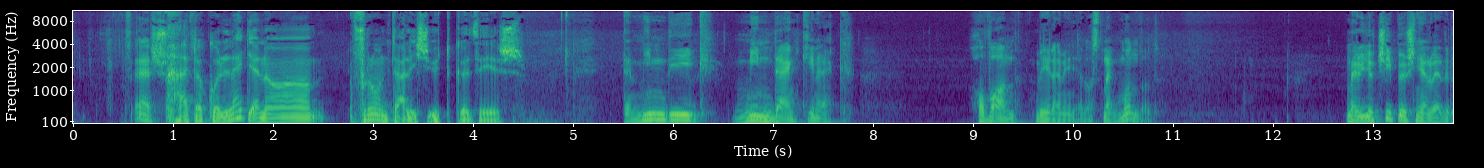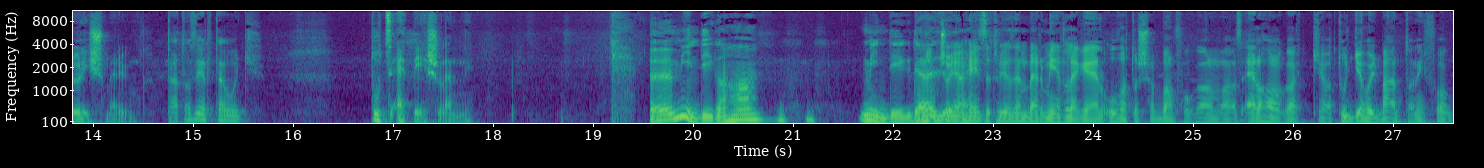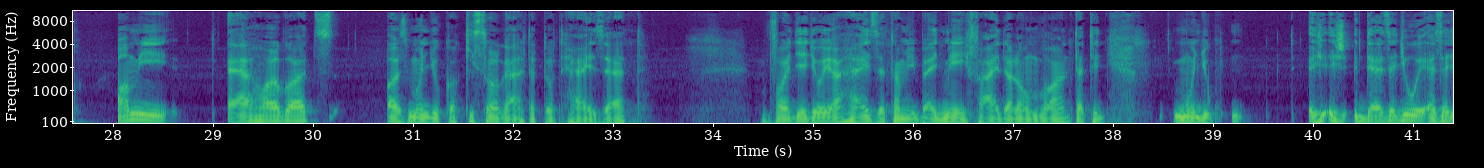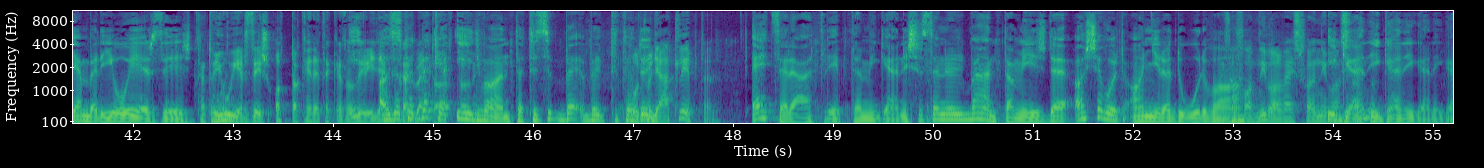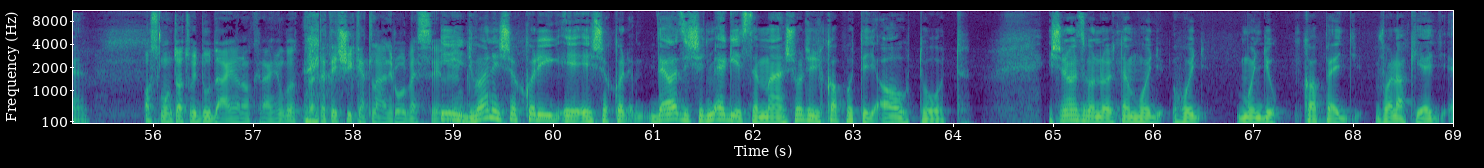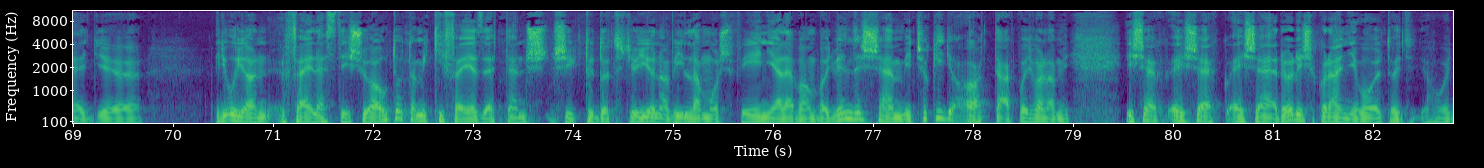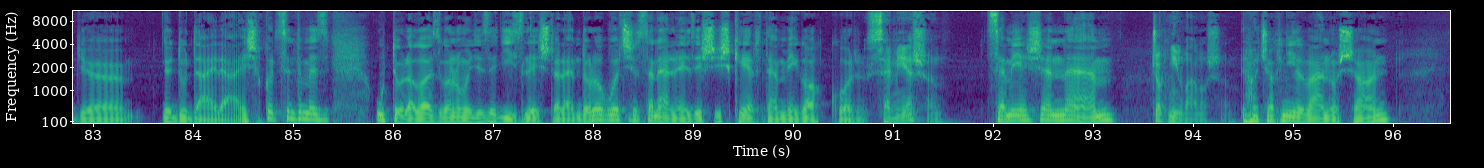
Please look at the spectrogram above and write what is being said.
az első. Hát akkor legyen a frontális ütközés. Te mindig mindenkinek, ha van véleményed, azt megmondod? Mert ugye a csípős nyelvedről ismerünk. Tehát azért te úgy tudsz epés lenni. Ö, mindig, aha. Mindig, de... Nincs olyan helyzet, hogy az ember mérlegel, óvatosabban fogalmaz, elhallgatja, tudja, hogy bántani fog. Ami elhallgatsz, az mondjuk a kiszolgáltatott helyzet, vagy egy olyan helyzet, amiben egy mély fájdalom van, tehát egy mondjuk, és, és, de ez egy, jó, ez egy emberi jó érzés. Tehát a jó érzés adta kereteket azért igyekszel Azokat be kell, így van. Tehát ez be, be, tehát, Volt, hogy- átlépted? Egyszer átléptem, igen, és aztán bántam is, de az se volt annyira durva. Ez a Fannival, Weiss Fannival Igen, szemben? igen, igen, igen. Azt mondtad, hogy dudáljanak rá nyugodtan? Tehát egy siketlányról beszélünk. Így van, és akkor, így, és akkor, de az is egy egészen más volt, hogy kapott egy autót. És én azt gondoltam, hogy, hogy mondjuk kap egy valaki egy, egy, egy olyan fejlesztésű autót, ami kifejezetten sík, tudod, hogy jön a villamos fényjele van, vagy de semmi, csak így adták, vagy valami. És, e, és, e, és erről, és akkor annyi volt, hogy, hogy dudálj rá. És akkor szerintem ez utólag azt gondolom, hogy ez egy ízléstelen dolog volt, és aztán elnézést is kértem még akkor. Személyesen? Személyesen nem, Csak nyilvánosan. ha csak nyilvánosan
